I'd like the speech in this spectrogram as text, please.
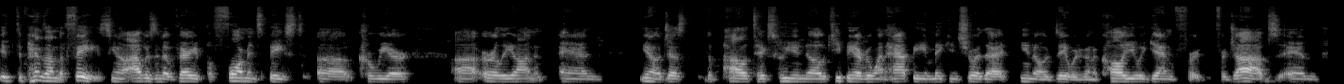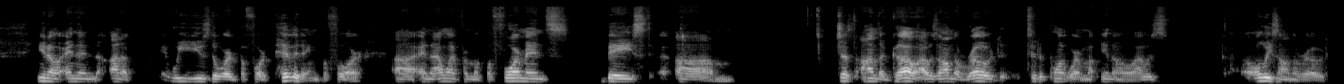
it depends on the phase. You know, I was in a very performance based uh, career uh, early on, and you know, just the politics, who you know, keeping everyone happy and making sure that, you know, they were going to call you again for, for jobs. And, you know, and then on a, we used the word before pivoting before. Uh, and I went from a performance based, um, just on the go. I was on the road to the point where, you know, I was always on the road.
